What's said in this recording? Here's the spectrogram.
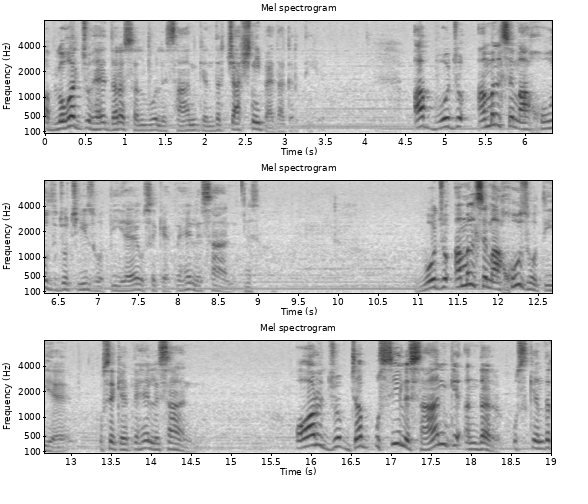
अब लगत जो है दरअसल वो लिसान के अंदर चाशनी पैदा करती है। अब वो जो अमल से माखूज जो चीज़ होती है उसे कहते हैं लिसान। वो जो अमल से माखूज होती है उसे कहते हैं लिसान। और जो, जब उसी लिसान के अंदर, उसके अंदर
